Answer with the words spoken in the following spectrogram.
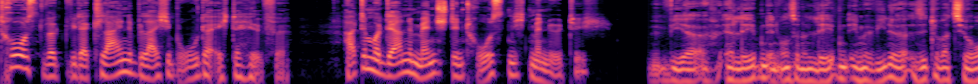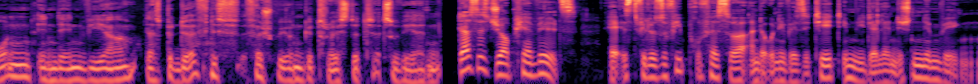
Trost wirkt wie der kleine bleiche Bruder echter Hilfe. Hat der moderne Mensch den Trost nicht mehr nötig? Wir erleben in unserem Leben immer wieder Situationen, in denen wir das Bedürfnis verspüren, getröstet zu werden. Das ist Jean-Pierre Wils. Er ist Philosophieprofessor an der Universität im niederländischen Nimwegen.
